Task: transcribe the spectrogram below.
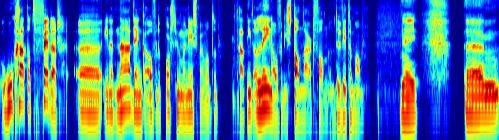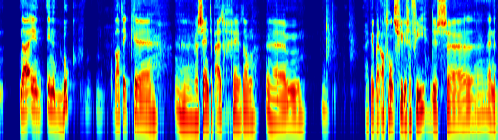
hoe gaat dat verder eh, in het nadenken over het posthumanisme? Want het gaat niet alleen over die standaard van de witte man. Nee. Ehm, nou, in, in het boek wat ik eh, eh, recent heb uitgegeven dan... ehm, ik ben achtergronds filosofie, dus, eh, en het,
